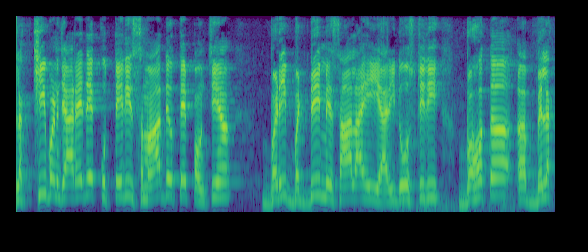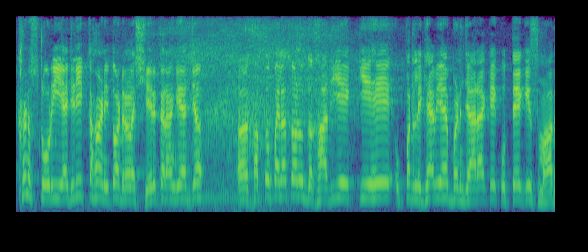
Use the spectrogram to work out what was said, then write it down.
ਲੱਖੀ ਬਣਜਾਰੇ ਦੇ ਕੁੱਤੇ ਦੀ ਸਮਾਧ ਦੇ ਉੱਤੇ ਪਹੁੰਚੇ ਆ ਬੜੀ ਵੱਡੀ ਮਿਸਾਲ ਆ ਇਹ ਯਾਰੀ ਦੋਸਤੀ ਦੀ। ਬਹੁਤ ਵਿਲੱਖਣ ਸਟੋਰੀ ਹੈ ਜਿਹੜੀ ਕਹਾਣੀ ਤੁਹਾਡੇ ਨਾਲ ਸ਼ੇਅਰ ਕਰਾਂਗੇ ਅੱਜ। ਸਭ ਤੋਂ ਪਹਿਲਾਂ ਤੁਹਾਨੂੰ ਦਿਖਾ ਦਈਏ ਕਿ ਇਹ ਉੱਪਰ ਲਿਖਿਆ ਵੀ ਹੈ, ਬਣਜਾਰਾ ਕੇ ਕੁੱਤੇ ਕੀ ਸਮਾਧ।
